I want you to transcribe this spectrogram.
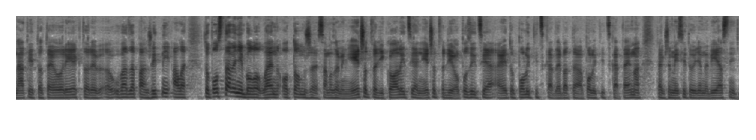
na tieto teórie, ktoré uvádza pán Žitný, ale to postavenie bolo len o tom, že samozrejme niečo tvrdí koalícia, niečo tvrdí opozícia a je to politická debata a politická téma, takže my si tu ideme vyjasniť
